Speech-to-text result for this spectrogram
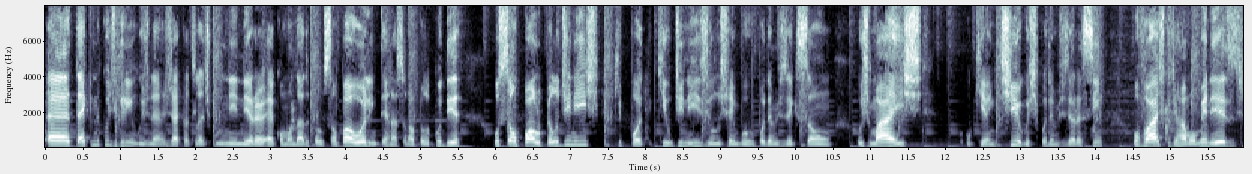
é, técnicos gringos, né? Já que o Atlético Mineiro é comandado pelo São Paulo, Internacional pelo Cudê, o São Paulo pelo Diniz, que, que o Diniz e o Luxemburgo podemos dizer que são os mais o que antigos, podemos dizer assim, o Vasco de Ramon Menezes,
